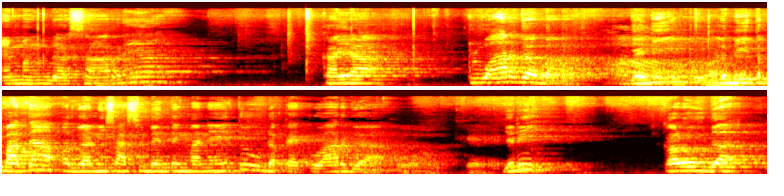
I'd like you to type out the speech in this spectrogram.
emang dasarnya kayak keluarga bang. Jadi lebih tepatnya organisasi Benteng Mania itu udah kayak keluarga. oke Jadi kalau udah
